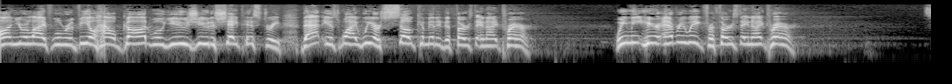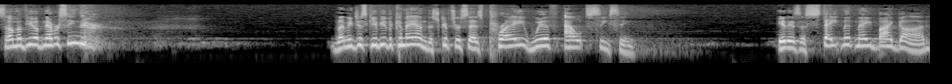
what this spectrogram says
on your life will reveal how God will use you to shape history. That is why we are so committed to Thursday night prayer. We meet here every week for Thursday night prayer. Some of you have never seen there. Let me just give you the command. The scripture says, pray without ceasing. It is a statement made by God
